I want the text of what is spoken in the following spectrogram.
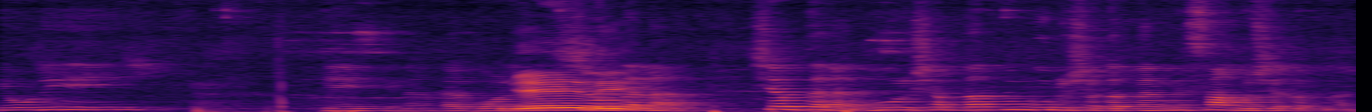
एवढी हे ना काय बोल गेली. शब्द ना शब्द नाही. बोल शब्दात मी बोलू शकत नाही मी सांगू शकत नाही.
